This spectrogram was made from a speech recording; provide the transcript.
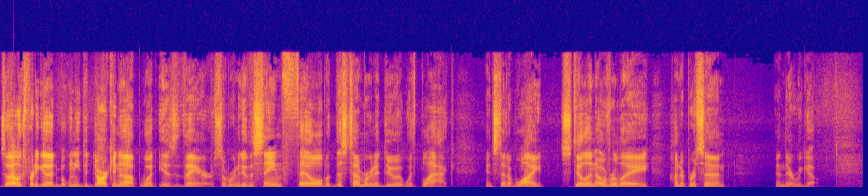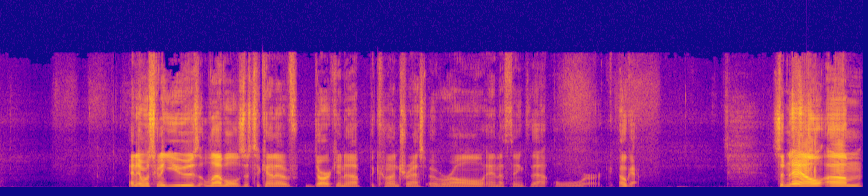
that looks pretty good, but we need to darken up what is there. So we're going to do the same fill, but this time we're going to do it with black instead of white. Still in overlay, 100%, and there we go. And then we're just going to use levels just to kind of darken up the contrast overall, and I think that will work. Okay. So now, um,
